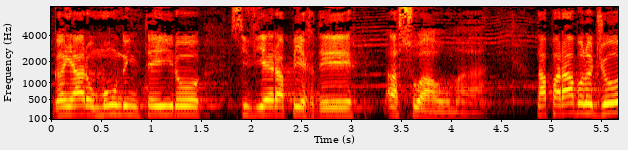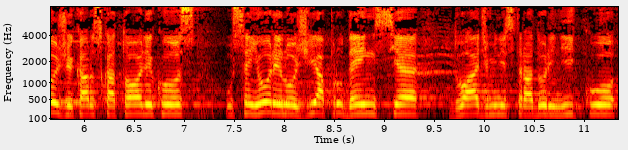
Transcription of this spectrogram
ganhar o mundo inteiro se vier a perder a sua alma. Na parábola de hoje, caros católicos, o Senhor elogia a prudência do administrador iníquo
